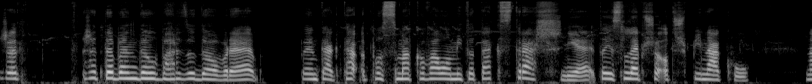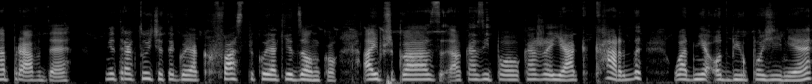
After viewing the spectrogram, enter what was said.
że, że te będą bardzo dobre. Powiem tak, ta, posmakowało mi to tak strasznie. To jest lepsze od szpinaku. Naprawdę. Nie traktujcie tego jak chwast, tylko jak jedzonko. A i przy okaz- okazji pokażę, jak kard ładnie odbił po zimie.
